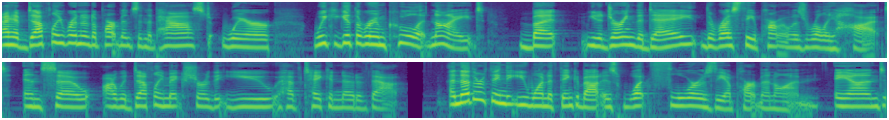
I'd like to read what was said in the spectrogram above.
I have definitely rented apartments in the past where we could get the room cool at night, but you know during the day the rest of the apartment was really hot and so i would definitely make sure that you have taken note of that Another thing that you want to think about is what floor is the apartment on. And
